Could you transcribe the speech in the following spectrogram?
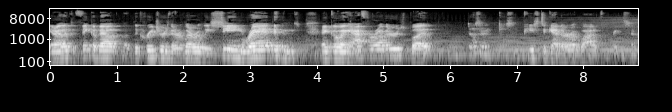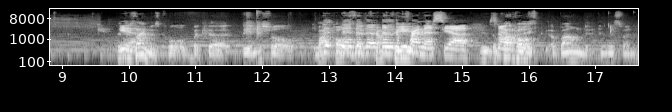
You know, I like to think about the creatures that are literally seeing red and, and going after others, but doesn't doesn't piece together a lot of the great sense. Of the Yeah. design was cool, but the the initial The, holes the, the, that the, the, premise, yeah. the it's plot holes abound in this one.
